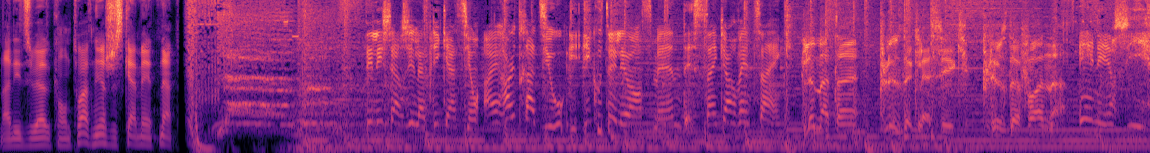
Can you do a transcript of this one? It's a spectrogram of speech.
dans les duels contre toi à venir jusqu'à maintenant. Téléchargez l'application iHeartRadio et écoutez-le en semaine dès 5h25. Le matin, plus de classiques, plus de fun. Énergie.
